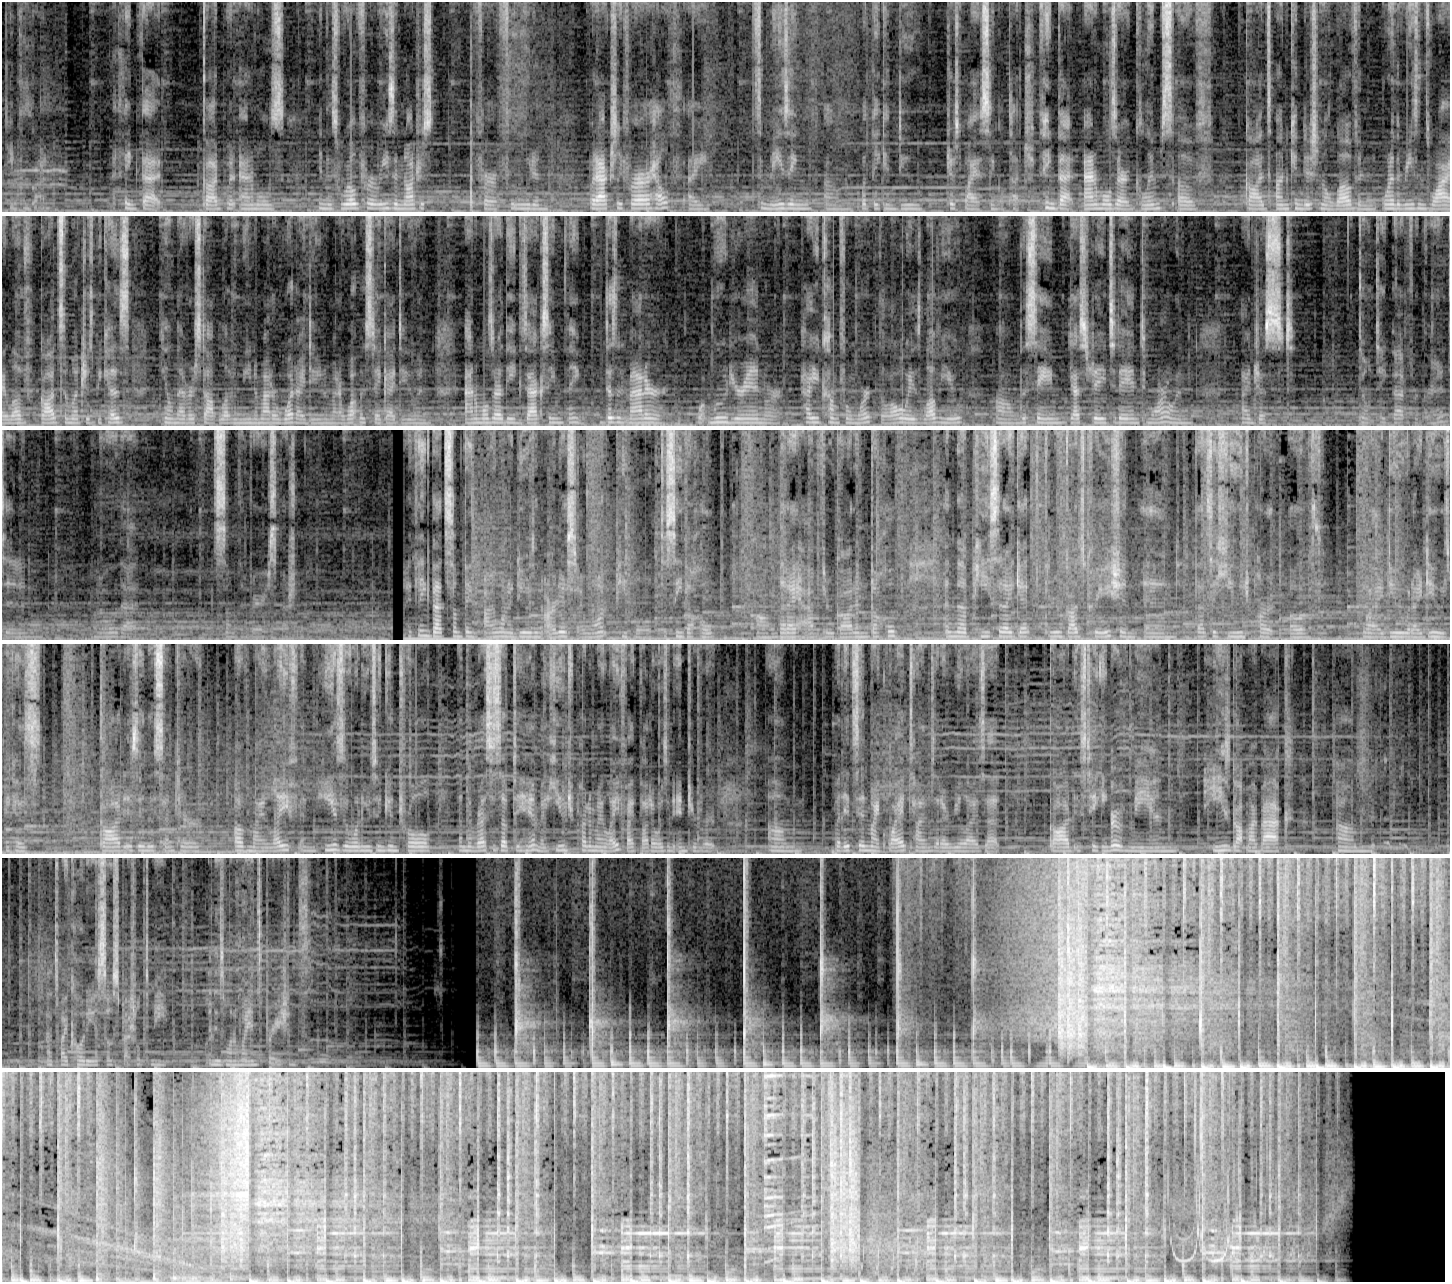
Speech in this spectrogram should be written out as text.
came from God. I think that God put animals in this world for a reason, not just for food and but actually for our health. I it's amazing um, what they can do just by a single touch. I think that animals are a glimpse of God's unconditional love, and one of the reasons why I love God so much is because He'll never stop loving me no matter what I do, no matter what mistake I do, and animals are the exact same thing. It doesn't matter what mood you're in or how you come from work, they'll always love you um, the same yesterday, today, and tomorrow, and I just don't take that for granted and know that something very special. I think that's something I want to do as an artist. I want people to see the hope um, that I have through God and the hope and the peace that I get through God's creation. And that's a huge part of why I do what I do, is because God is in the center of my life and He's the one who's in control, and the rest is up to Him. A huge part of my life, I thought I was an introvert. Um, but it's in my quiet times that I realize that God is taking care of me and He's got my back. Um, that's why Cody is so special to me and is one of my inspirations.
